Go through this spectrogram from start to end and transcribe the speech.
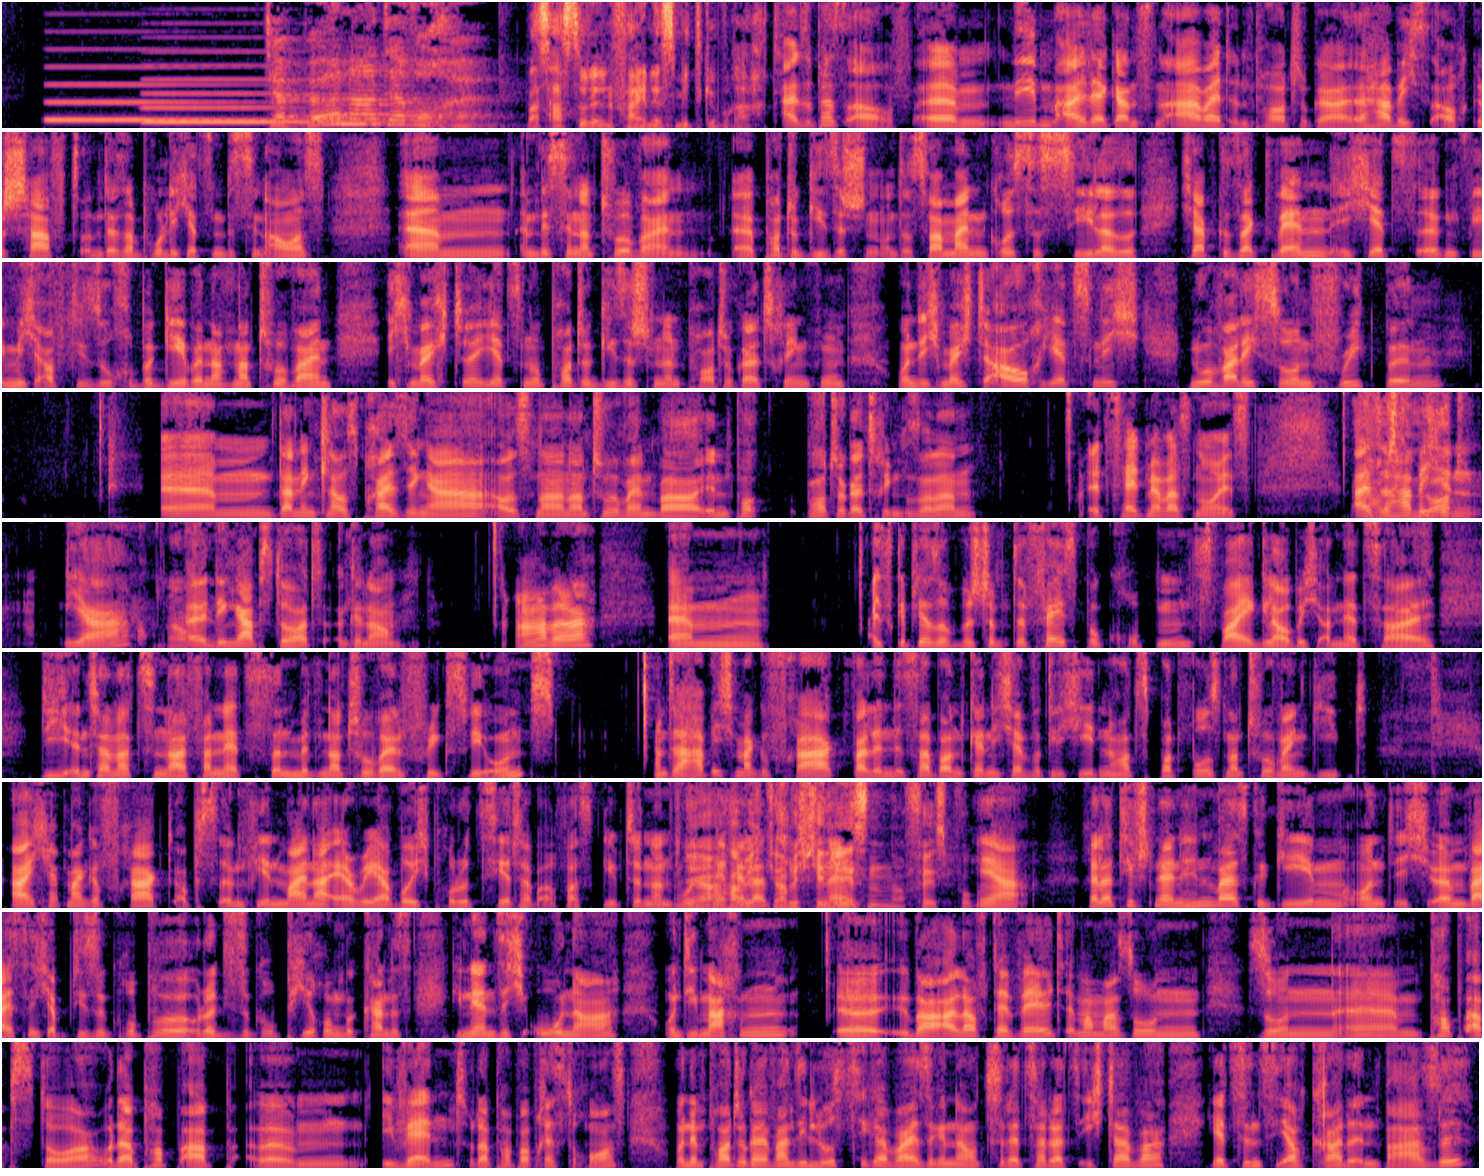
Der Burner der Woche. Was hast du denn Feines mitgebracht? Also pass auf, ähm, neben all der ganzen Arbeit in Portugal habe ich es auch geschafft und deshalb hole ich jetzt ein bisschen aus, ähm, ein bisschen Naturwein, äh, portugiesischen und das war mein größtes Ziel. Also ich habe gesagt, wenn ich jetzt irgendwie mich auf die Suche begebe nach Naturwein, ich möchte jetzt nur portugiesischen in Portugal trinken und ich möchte auch jetzt nicht, nur weil ich so ein Freak bin, ähm, dann den Klaus Preisinger aus einer Naturweinbar in Por Portugal trinken, sondern erzählt mir was Neues. Also habe ich dort? in, ja, Ah, okay. äh, den gab's dort, genau. Aber ähm, es gibt ja so bestimmte Facebook-Gruppen, zwei glaube ich an der Zahl, die international vernetzt sind mit Naturweinfreaks wie uns. Und da habe ich mal gefragt, weil in Lissabon kenne ich ja wirklich jeden Hotspot, wo es Naturwein gibt. Aber ich habe mal gefragt, ob es irgendwie in meiner Area, wo ich produziert habe, auch was gibt. Und dann wurde ja, mir habe relativ ich, hab ich schnell, gelesen auf Facebook. ja, relativ schnell einen Hinweis gegeben und ich ähm, weiß nicht, ob diese Gruppe oder diese Gruppierung bekannt ist. Die nennen sich ONA und die machen äh, überall auf der Welt immer mal so ein so ein ähm, Pop-up-Store oder Pop-up-Event oder Pop-up-Restaurants. Und in Portugal waren sie lustigerweise genau zu der Zeit, als ich da war. Jetzt sind sie auch gerade in Basel.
